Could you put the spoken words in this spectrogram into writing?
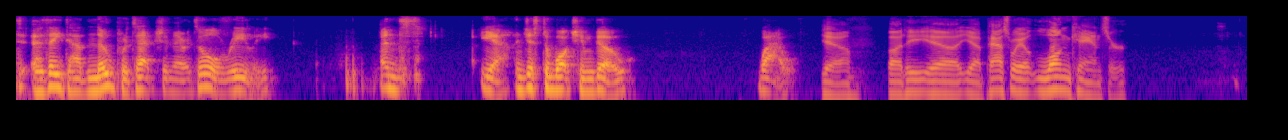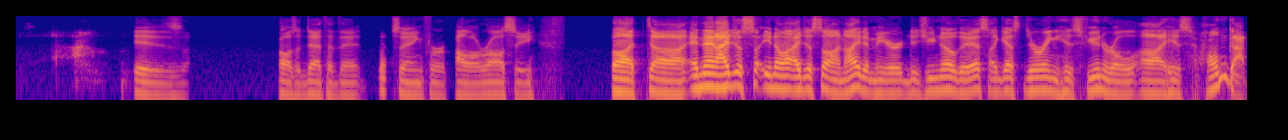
th- they had no protection there at all, really. And yeah, and just to watch him go, wow. Yeah, but he, uh, yeah, passed away of lung cancer. Is cause of death of that saying for Paolo Rossi. But uh, and then I just you know I just saw an item here. Did you know this? I guess during his funeral, uh, his home got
